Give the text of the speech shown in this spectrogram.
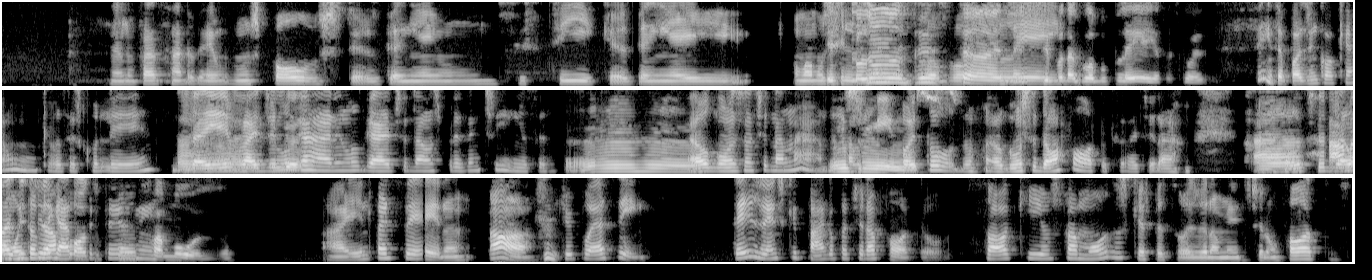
Ano passado eu ganhei uns posters, ganhei uns stickers, ganhei uma mochilinha. Isso tudo nos da stands, tipo da Globoplay, essas coisas. Sim, você pode ir em qualquer um que você escolher. Ah, Daí vai de ganha. lugar em lugar te dar uns presentinhos. Uhum. Alguns não te dão nada. Uns mimos. Foi tudo. Alguns te dão a foto que você vai tirar. Ah, ah mas muito e tirar foto com o famoso? Aí, parceiro, ó, tipo, é assim. Tem gente que paga pra tirar foto. Só que os famosos que as pessoas geralmente tiram fotos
